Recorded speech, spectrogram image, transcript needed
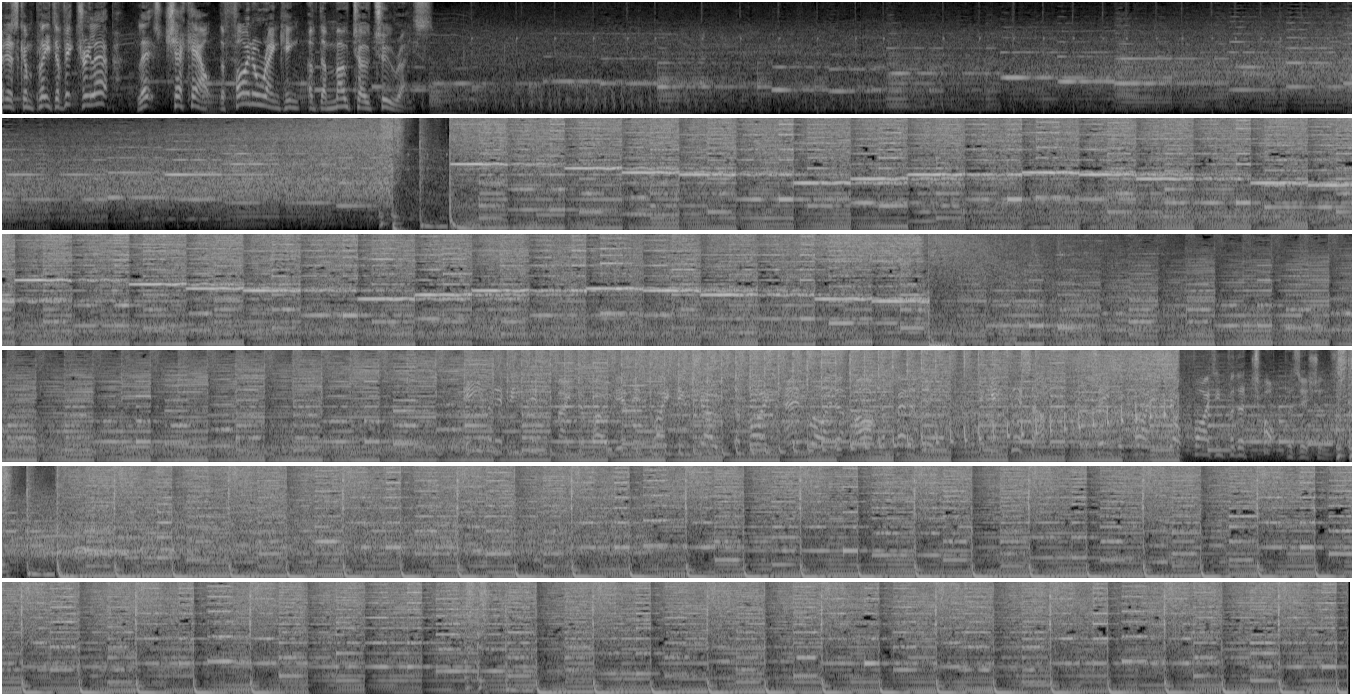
Riders complete a victory lap, let's check out the final ranking of the Moto2 race. Fighting for the top positions.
